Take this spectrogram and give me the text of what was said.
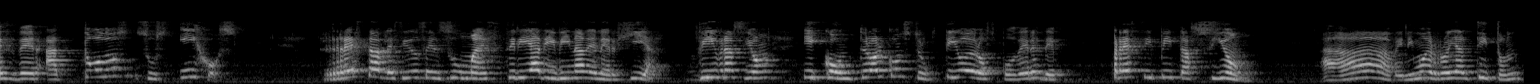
es ver a todos sus hijos restablecidos en su maestría divina de energía vibración y control constructivo de los poderes de precipitación. Ah, venimos de Royal Teton.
